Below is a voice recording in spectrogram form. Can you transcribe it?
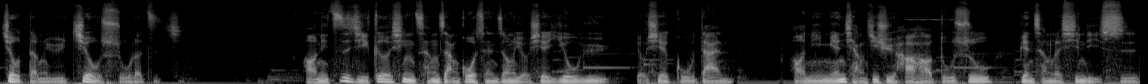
就等于救赎了自己。好，你自己个性成长过程中有些忧郁，有些孤单。好，你勉强继续好好读书，变成了心理师。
